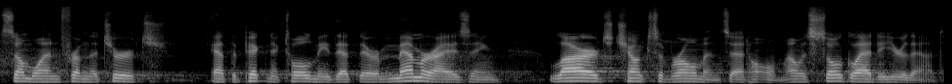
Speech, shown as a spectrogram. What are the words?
someone from the church at the picnic told me that they're memorizing large chunks of Romans at home. I was so glad to hear that.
